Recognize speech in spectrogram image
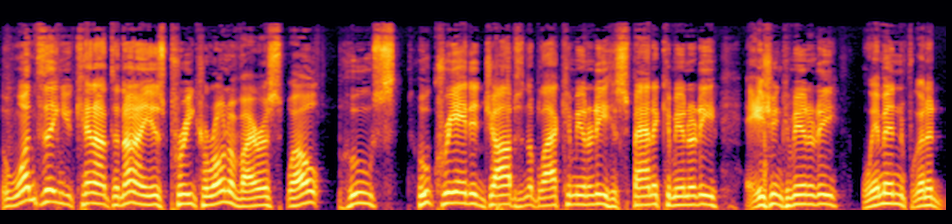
The one thing you cannot deny is pre-coronavirus. Well, who who created jobs in the black community, Hispanic community, Asian community, women? If we're going to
